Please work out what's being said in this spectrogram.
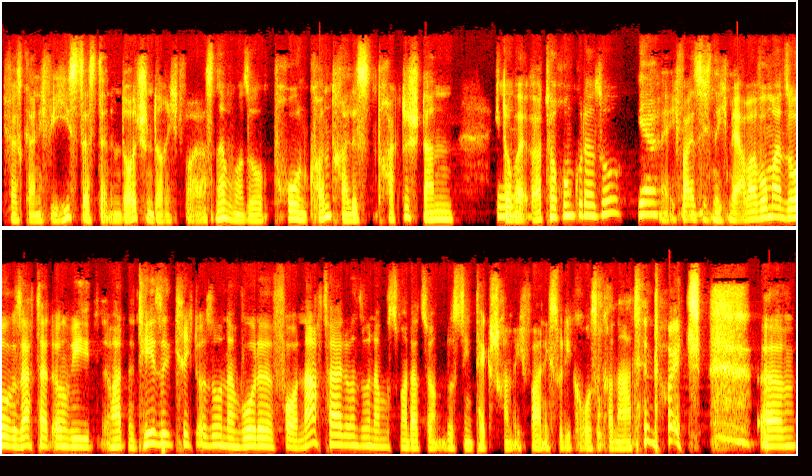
ich weiß gar nicht, wie hieß das denn, im Deutschunterricht war das, ne, wo man so Pro- und Kontralisten praktisch dann ich glaube, Erörterung oder so. Ja. Ich weiß es nicht mehr. Aber wo man so gesagt hat, irgendwie, man hat eine These gekriegt oder so und dann wurde Vor- und Nachteile und so und dann musste man dazu einen lustigen Text schreiben. Ich war nicht so die große Granate in Deutsch. ähm,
